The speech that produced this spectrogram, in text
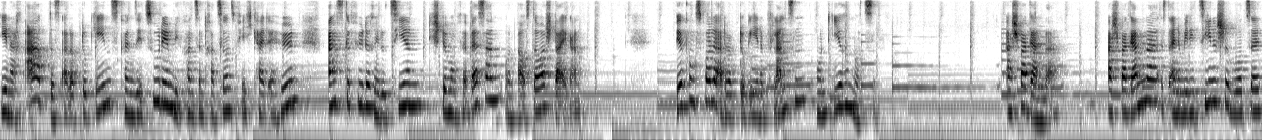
Je nach Art des Adaptogens können sie zudem die Konzentrationsfähigkeit erhöhen, Angstgefühle reduzieren, die Stimmung verbessern und Ausdauer steigern. Wirkungsvolle adaptogene Pflanzen und ihre Nutzen. Ashwagandha. Ashwagandha ist eine medizinische Wurzel,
